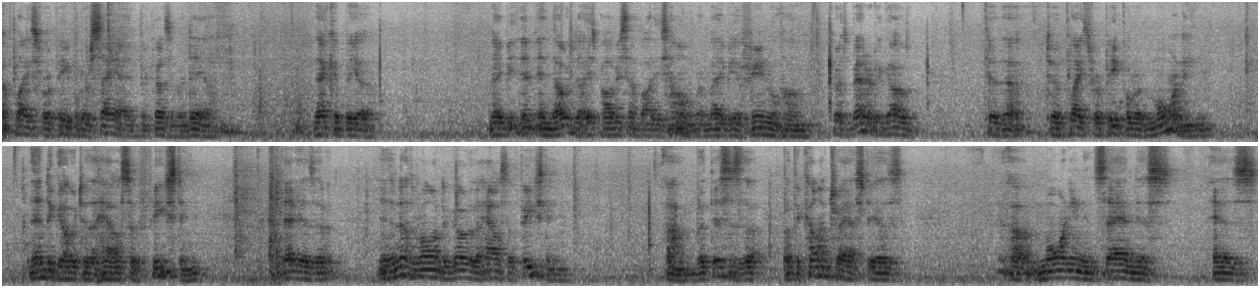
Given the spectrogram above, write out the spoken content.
a place where people are sad because of a death. That could be a, maybe in, in those days, probably somebody's home or maybe a funeral home. So it's better to go to the to a place where people are mourning than to go to the house of feasting. That is a there's nothing wrong to go to the house of feasting, um, but this is the but the contrast is uh, mourning and sadness as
